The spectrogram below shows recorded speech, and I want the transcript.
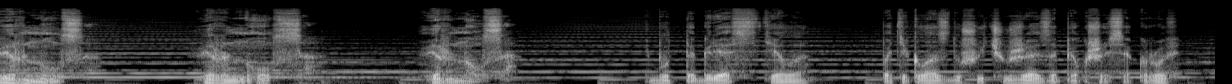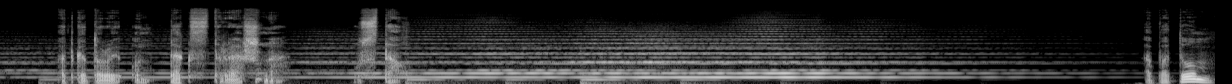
вернулся, вернулся, вернулся. И будто грязь с тела потекла с души чужая запекшаяся кровь, от которой он так страшно устал. А потом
